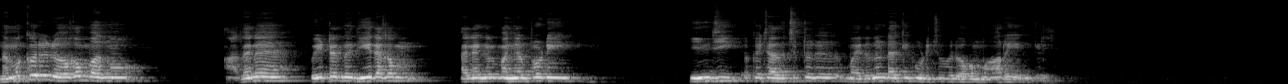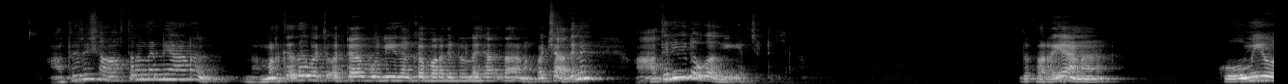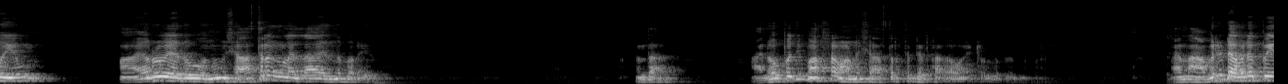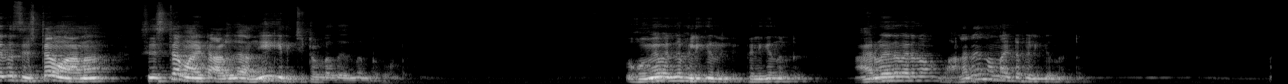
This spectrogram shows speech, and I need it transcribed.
നമുക്കൊരു രോഗം വന്നു. അതിന് വീട്ടിൽ നിന്ന് ജീരകം അല്ലെങ്കിൽ മഞ്ഞൾപ്പൊടി ഇഞ്ചി ഒക്കെ ചതച്ചിട്ടൊരു മരുന്നുണ്ടാക്കി കുടിച്ചു രോഗം മാറിയെങ്കിൽ അതൊരു ശാസ്ത്രം തന്നെയാണ്. നമ്മൾക്കത് ഒറ്റ പുലി എന്നൊക്കെ പറഞ്ഞിട്ടുള്ള ഇതാണ്. പക്ഷെ അതിന് ആധുനിക ലോകം അംഗീകരിച്ചിട്ടില്ല. ഇത് പറയാണ് ഹോമിയോയും ആയുർവേദവും ഒന്നും ശാസ്ത്രങ്ങളല്ല എന്ന് പറയുന്നു. എന്താ? അലോപ്പതി മാത്രമാണ് ശാസ്ത്രത്തിന്റെ ഭാഗമായിട്ടുള്ളത് എന്ന് പറയുന്നത്. കാരണം അവർ ഡെവലപ്പ് ചെയ്ത സിസ്റ്റമാണ് സിസ്റ്റമായിട്ട് ആളുകൾ അംഗീകരിച്ചിട്ടുള്ളത് എന്നുള്ളതുകൊണ്ട് ഹോമിയോ മരുന്ന് ഫലിക്കുന്നില്ല ഫലിക്കുന്നുണ്ട്. ആയുർവേദ മരുന്നോ വളരെ നന്നായിട്ട് ഫലിക്കുന്നുണ്ട്.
